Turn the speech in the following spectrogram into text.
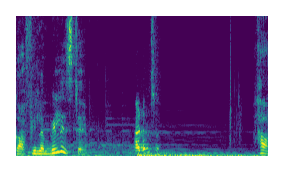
काफ़ी लंबी लिस्ट है। Madam sir. हाँ।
